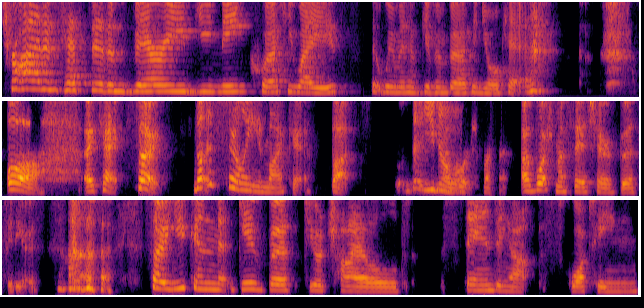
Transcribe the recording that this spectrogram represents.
tried and tested and very unique, quirky ways that women have given birth in your care. oh okay. So not necessarily in my care but that you know I've watched, my, I've watched my fair share of birth videos. So you can give birth to your child standing up squatting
